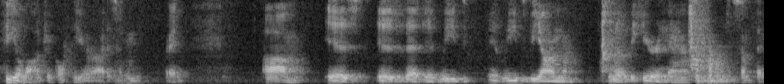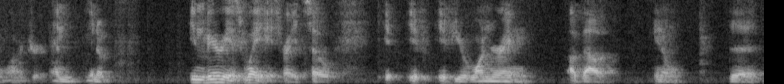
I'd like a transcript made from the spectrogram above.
theological theorizing, mm-hmm. right? Is is that it leads it leads beyond you know the here and now to something larger, and you know in various ways, right? So if if if you're wondering about you know the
